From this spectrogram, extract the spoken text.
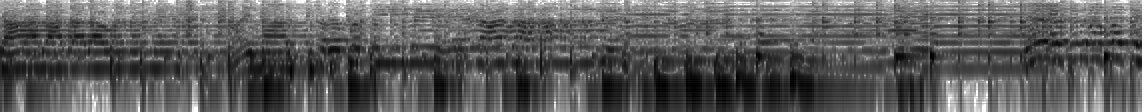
હીરા રાજા રાવણ ને આઈના છત્રપતિ રે રાજા રાવણ ને એ છત્રપતિ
